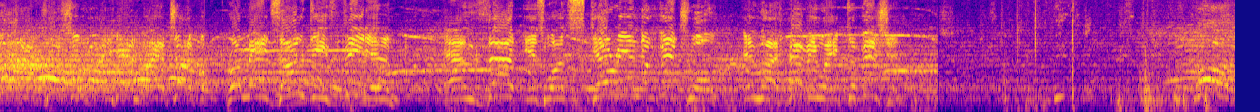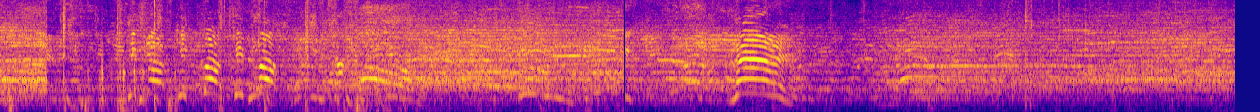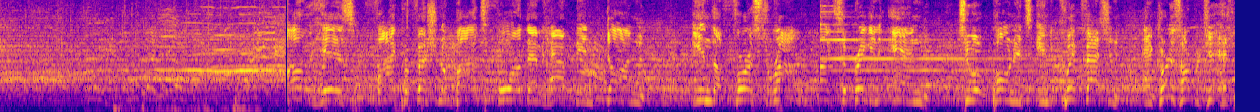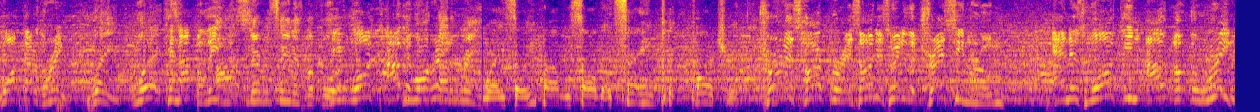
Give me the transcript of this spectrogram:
What a crushing right hand by Ajagba. Remains undefeated. And that is one scary individual in the heavyweight division. Up, keep his five professional bouts, four of them have been done in the first round. Likes to bring an end to opponents in quick fashion. And Curtis Harper has walked out of the ring. Wait, what? I cannot believe never seen this before. He walked out he of walked the ring. out of the ring. Wait, so he probably saw that same portrait. Curtis Harper is on his way to the dressing room and is walking out of the ring.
